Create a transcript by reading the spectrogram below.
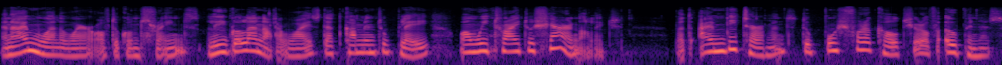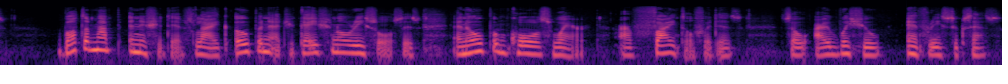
And I'm well aware of the constraints, legal and otherwise, that come into play when we try to share knowledge. But I'm determined to push for a culture of openness. Bottom-up initiatives like open educational resources and open courseware are vital for this, so I wish you every success.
